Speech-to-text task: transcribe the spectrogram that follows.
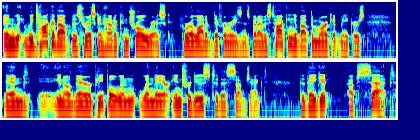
and we, we talk about this risk and how to control risk for a lot of different reasons. But I was talking about the market makers, and you know there are people when when they are introduced to this subject that they get upset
